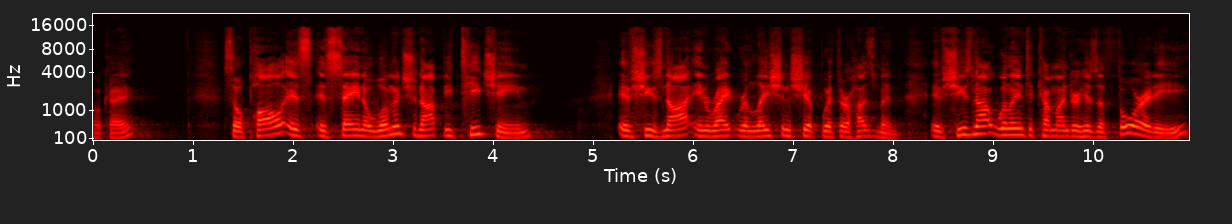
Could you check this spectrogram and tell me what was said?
Okay? So Paul is, is saying a woman should not be teaching if she's not in right relationship with her husband. If she's not willing to come under his authority,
